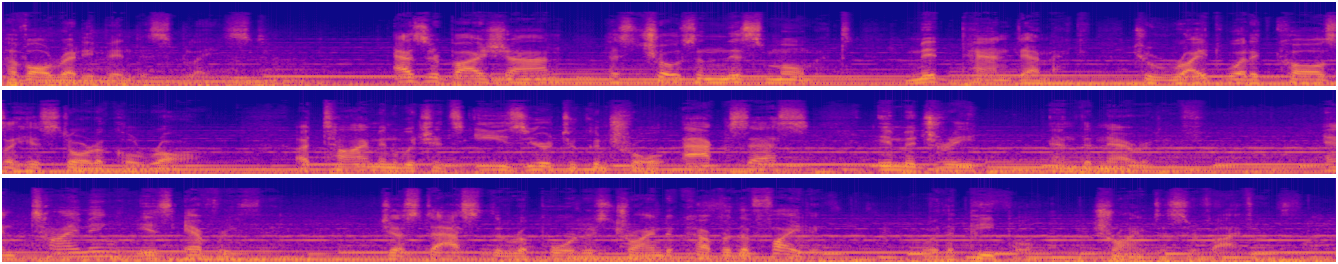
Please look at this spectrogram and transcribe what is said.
have already been displaced. Azerbaijan has chosen this moment, mid pandemic, to right what it calls a historical wrong a time in which it's easier to control access, imagery, and the narrative. And timing is everything. Just ask the reporters trying to cover the fighting or the people trying to survive it.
